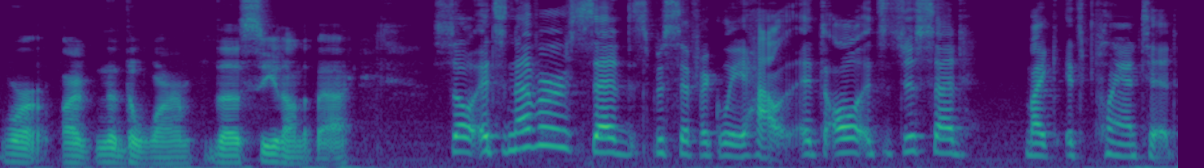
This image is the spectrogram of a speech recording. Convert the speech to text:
wor or the the worm, the seed on the back? So it's never said specifically how. It's all. It's just said like it's planted.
